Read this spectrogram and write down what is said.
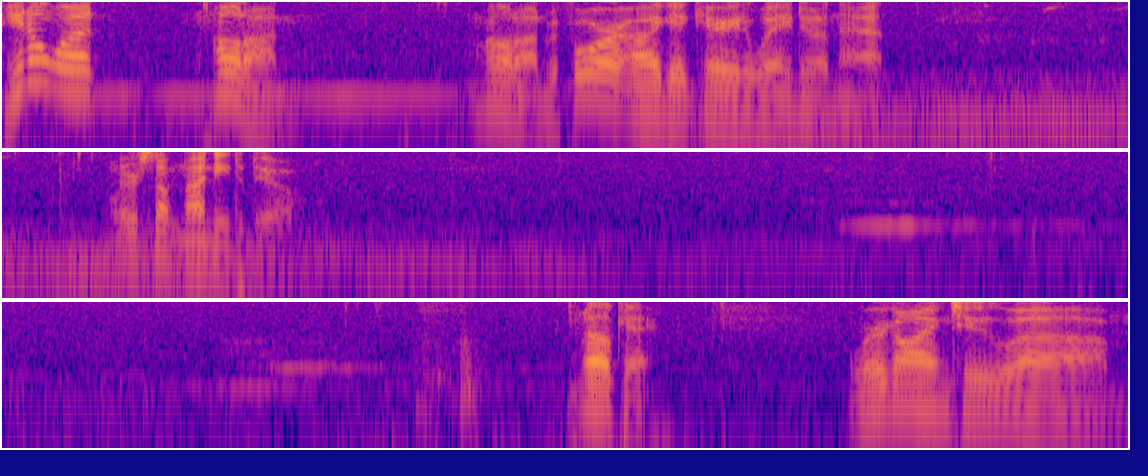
You know what? Hold on. Hold on. Before I get carried away doing that, there's something I need to do. Okay. We're going to, um,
